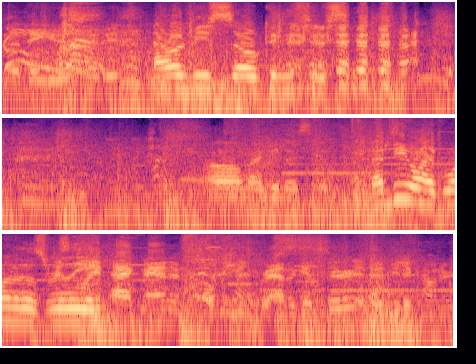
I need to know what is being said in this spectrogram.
that they use. That would be so confusing. oh my goodness. That'd be like one of those Play really. Pac-Man and only just grab against her, and that'd be the counter.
